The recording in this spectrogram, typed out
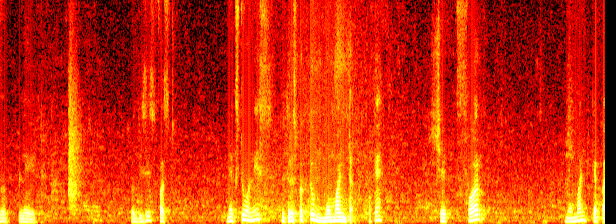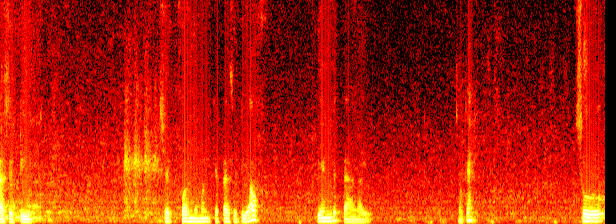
web plate. So this is first. Next one is with respect to moment. Okay. Check for moment capacity. Check for moment capacity of end panel. Okay. So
